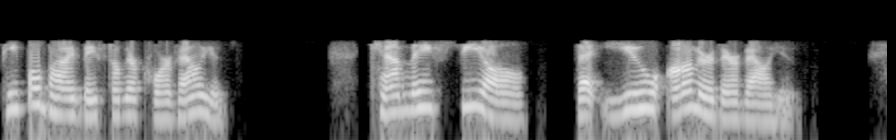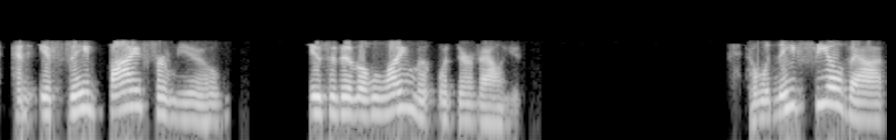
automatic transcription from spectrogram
People buy based on their core values. Can they feel that you honor their values? And if they buy from you, is it in alignment with their values? And when they feel that,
